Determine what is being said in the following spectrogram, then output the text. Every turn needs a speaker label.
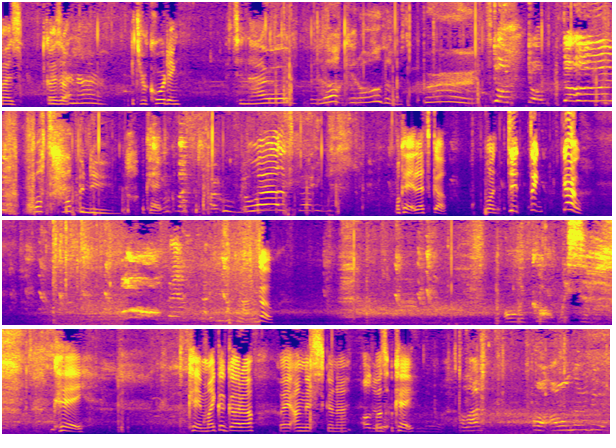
Speaker 1: Guys, guys,
Speaker 2: It's
Speaker 1: uh,
Speaker 2: an arrow.
Speaker 1: it's recording.
Speaker 2: It's an arrow.
Speaker 1: Look at all those birds.
Speaker 3: Dun, dun, dun.
Speaker 1: What's happening? Okay,
Speaker 3: Look back to the parkour video.
Speaker 2: Well, it's starting.
Speaker 1: okay, let's go. One, two, three, go!
Speaker 3: Oh.
Speaker 1: Go.
Speaker 3: Oh, I got myself.
Speaker 1: Okay. Okay, Micah got up. Wait, I'm just gonna.
Speaker 3: I'll do
Speaker 1: was-
Speaker 3: it.
Speaker 1: Okay,
Speaker 3: on. Oh, I'm gonna do it.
